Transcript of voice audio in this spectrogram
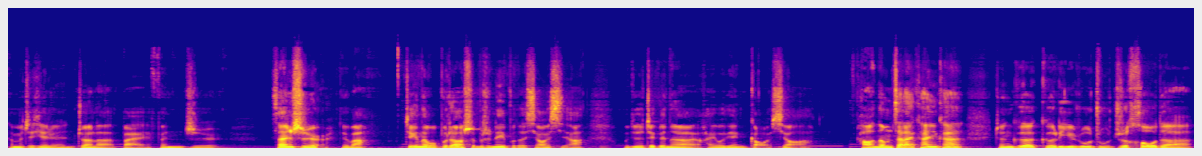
他们这些人赚了百分之三十，对吧？这个呢，我不知道是不是内部的消息啊，我觉得这个呢还有点搞笑啊。好，那么再来看一看整个格力入主之后的。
